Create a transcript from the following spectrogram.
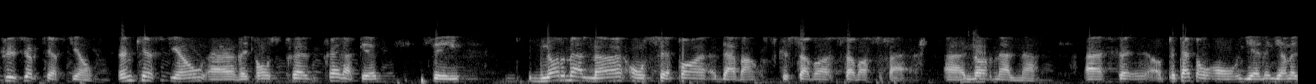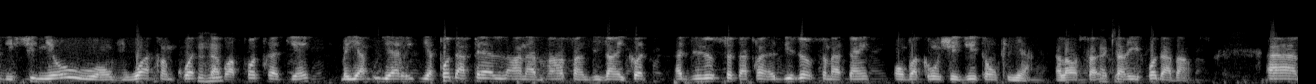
plusieurs questions. Une question, euh, réponse très, très rapide, c'est normalement, on ne sait pas d'avance que ça va, ça va se faire. euh, Normalement. Euh, Peut-être on- on- il y, en a des signaux où on voit comme quoi ça va pas très bien, mais il n'y a, il y a- il y a pas d'appel en avance en disant, écoute, à 10 heures, cet après- à 10 heures ce matin, on va congédier ton client. Alors, ça n'arrive pas d'avance. Euh,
